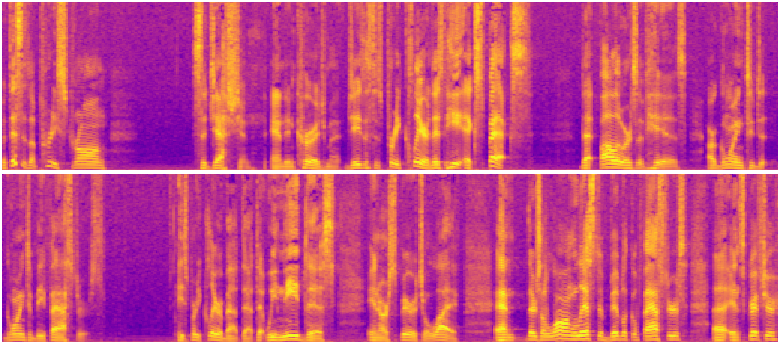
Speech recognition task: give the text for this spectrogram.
But this is a pretty strong suggestion and encouragement. Jesus is pretty clear. This, he expects that followers of his are going to, going to be fasters. He's pretty clear about that, that we need this in our spiritual life. And there's a long list of biblical fasters uh, in Scripture,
